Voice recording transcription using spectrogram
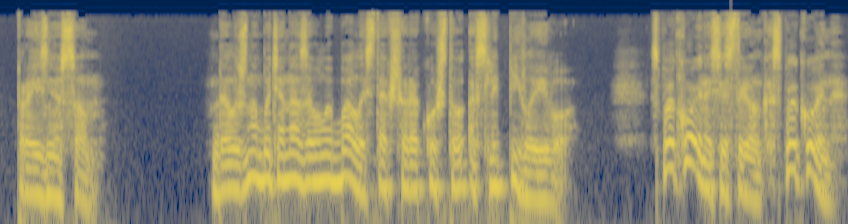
— произнес он. Должно быть, она заулыбалась так широко, что ослепила его. «Спокойно, сестренка, спокойно.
